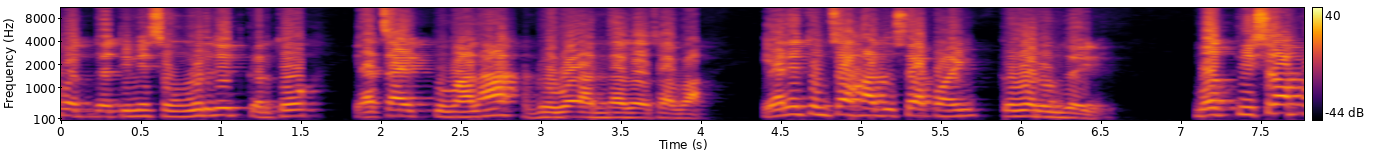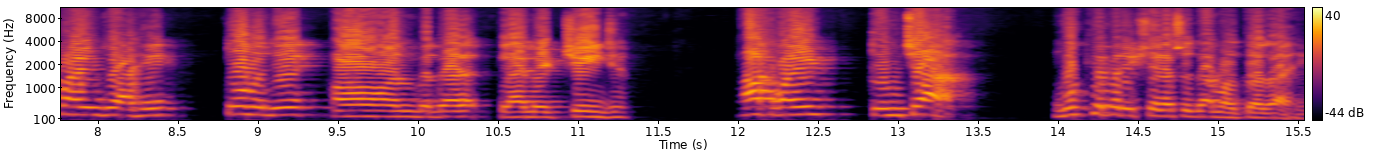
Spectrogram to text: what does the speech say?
पद्धतीने संवर्धित करतो याचा एक तुम्हाला ढोबळ अंदाज असावा. याने तुमचा हा दुसरा पॉइंट कव्हर होऊन जाईल. मग तिसरा पॉइंट जो आहे तो म्हणजे हवामान बदल क्लायमेट चेंज हा पॉइंट तुमच्या मुख्य परीक्षेला सुद्धा महत्त्वाचा आहे.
